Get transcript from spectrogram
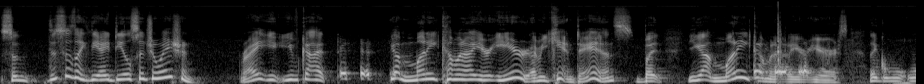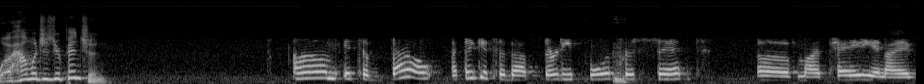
so this is like the ideal situation right? You, you've got you got money coming out your ear. I mean you can't dance but you got money coming out of your ears. Like wh- how much is your pension Um, it's about, I think it's about 34% of my pay, and I,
